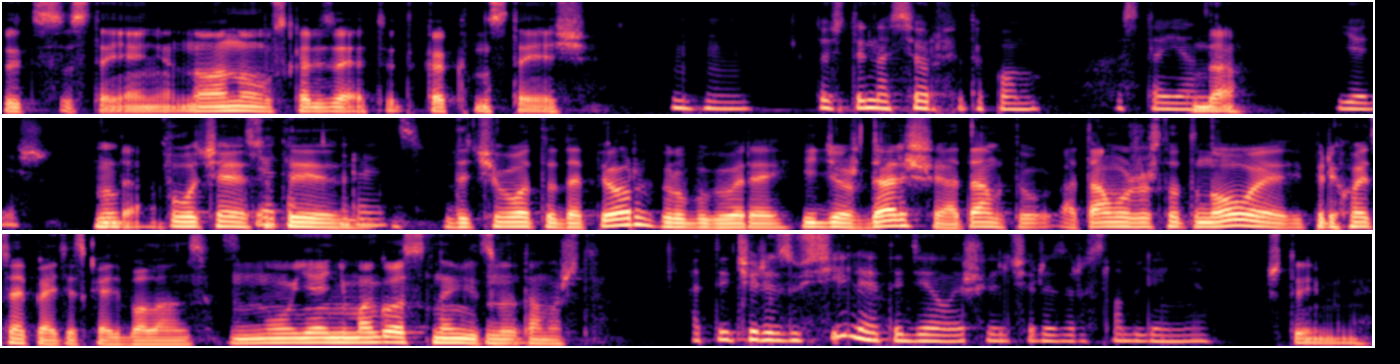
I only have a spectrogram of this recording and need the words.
это состояние, но оно ускользает, это как настоящее. Мгм. То есть, ты на серфе таком постоянно Да. Едешь. Ну, Да. получается, Тебе ты до чего-то допер, грубо говоря, идешь дальше, а там, ты, а там уже что-то новое, и приходится опять искать баланс. Ну, я не могу остановиться, Ну. потому что... А ты через усилие это делаешь или через расслабление? Что именно?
